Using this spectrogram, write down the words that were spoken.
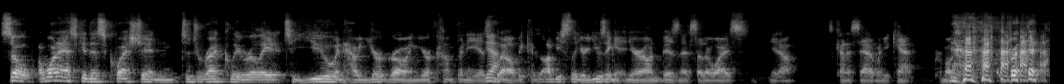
So I want to ask you this question to directly relate it to you and how you're growing your company as Yeah. well, because obviously you're using it in your own business. Otherwise, you know, it's kind of sad when you can't promote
